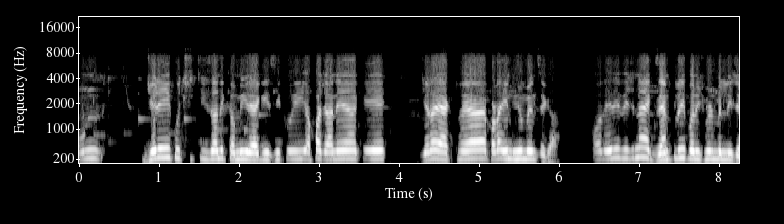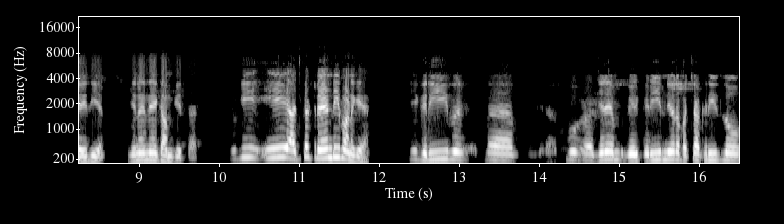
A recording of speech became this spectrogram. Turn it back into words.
ਹੁਣ ਜਿਹੜੇ ਕੁਝ ਚੀਜ਼ਾਂ ਦੀ ਕਮੀ ਰਹਿ ਗਈ ਸੀ ਕੋਈ ਆਪਾਂ ਜਾਣਦੇ ਆ ਕਿ ਜਿਹੜਾ ਐਕਟ ਹੋਇਆ ਬੜਾ ਇਨਹਿਊਮਨ ਸੀਗਾ ਔਰ ਇਹਦੇ ਵਿੱਚ ਨਾ ਐਗਜ਼ੈਂਪਲਰੀ ਪਨਿਸ਼ਮੈਂਟ ਮਿਲਣੀ ਚਾਹੀਦੀ ਹੈ ਜਿਨ੍ਹਾਂ ਨੇ ਕੰਮ ਕੀਤਾ ਕਿਉਂਕਿ ਇਹ ਅੱਜ ਕੱਲ ਟ੍ਰੈਂਡ ਹੀ ਬਣ ਗਿਆ ਕਿ ਗਰੀਬ ਜਿਹੜੇ ਗਰੀਬ ਨੇ ਉਹਦਾ ਬੱਚਾ ਖਰੀਦ ਲੋ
